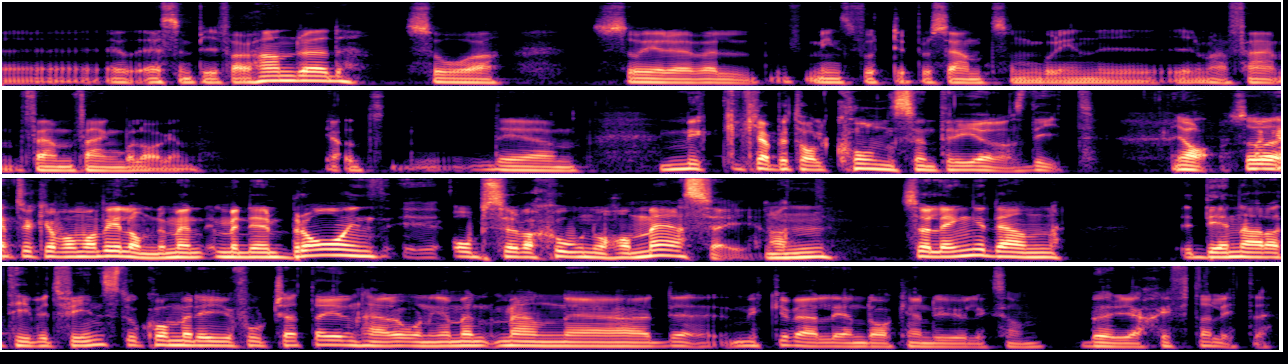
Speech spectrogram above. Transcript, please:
eh, S&P 500 så, så är det väl minst 40 procent som går in i, i de här fem, fem FANG-bolagen. Ja. Så det, Mycket kapital koncentreras dit. ja, så, Man kan tycka vad man vill om det, men, men det är en bra observation att ha med sig. Att mm. Så länge den, det narrativet finns, då kommer det ju fortsätta i den här ordningen. Men, men eh, det, mycket väl en dag kan det ju liksom börja skifta lite.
